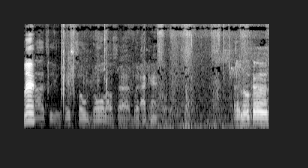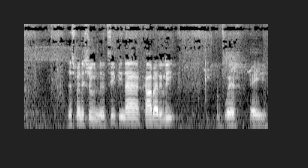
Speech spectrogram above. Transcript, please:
you. It's so dull outside, but I can't. Hey, look, cuz. Just finished shooting the TP9 Combat Elite with a,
